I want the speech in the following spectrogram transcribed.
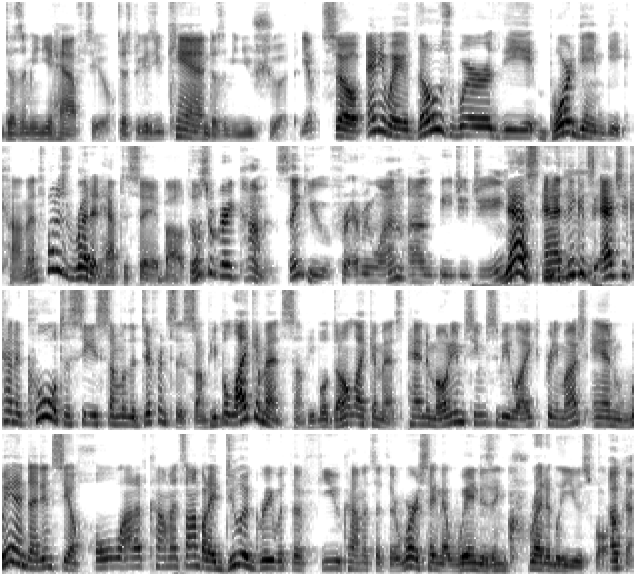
doesn't mean you have to. Just because you can doesn't mean you should. Yep. So, anyway, those were the Board Game Geek comments. What does Reddit have to say about Those were great comments. Thank you for everyone on BGG. Yes, and I think Mhm. it's actually kind of cool to see some of the differences. Some people like immense, some people don't like immense. Pandemonium seems to be liked pretty much, and Wind I didn't see a whole lot of comments on, but I do agree with the few comments that there were saying that Wind is incredibly useful. Okay.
